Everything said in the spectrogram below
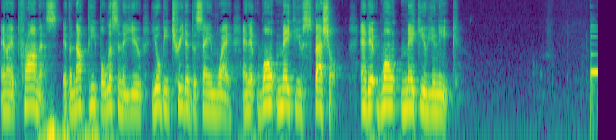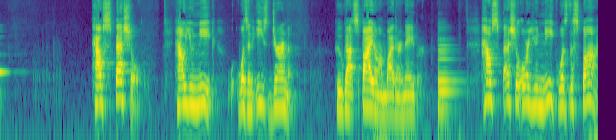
and I promise if enough people listen to you, you'll be treated the same way, and it won't make you special, and it won't make you unique. How special, how unique was an East German who got spied on by their neighbor? How special or unique was the spy?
